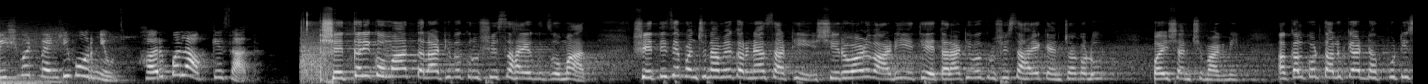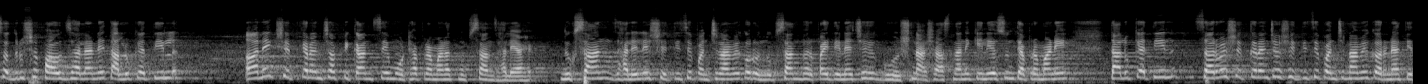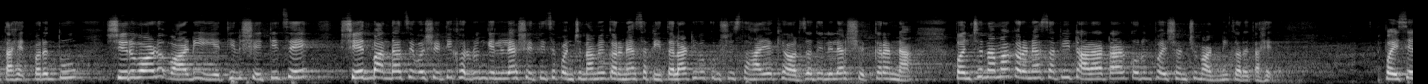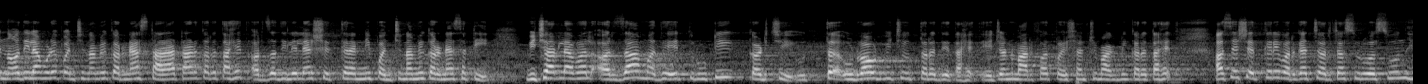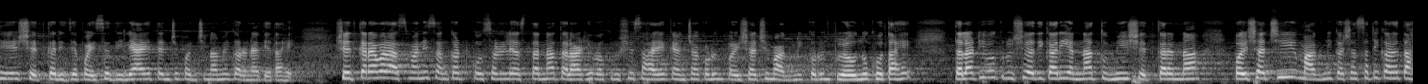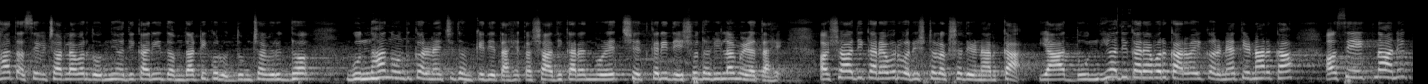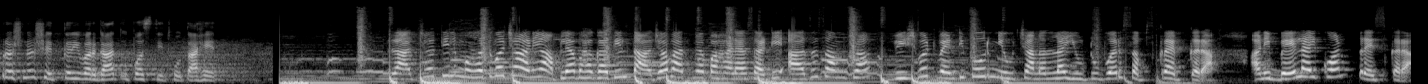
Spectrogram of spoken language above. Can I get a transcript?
विश्व 24 न्यूज हरपल आपके साथ. शेतकरी कोमात तलाठी व कृषी सहाय्यक जोमात. शेतीचे पंचनामे करण्यासाठी शिरवळवाडी येथे तलाठी व कृषी सहाय्यक यांच्याकडून पैशांची मागणी. अक्कलकोट तालुक्यात ढगफुटी सदृश पाऊस झाल्याने तालुक्यातील अनेक शेतकऱ्यांच्या पिकांचे मोठ्या प्रमाणात नुकसान झाले आहे. नुकसान झालेले शेतीचे पंचनामे करून नुकसान भरपाई देण्याची घोषणा शासनाने केली असून त्याप्रमाणे तालुक्यातील सर्व शेतकऱ्यांच्या शेतीचे पंचनामे करण्यात येत आहेत. परंतु शिरवड वाडी येथील शेतीचे शेत बांधाचे व शेती खरडून गेलेल्या शेतीचे पंचनामे करण्यासाठी तलाठी व कृषी सहाय्यक हे अर्ज दिलेल्या शेतकऱ्यांना पंचनामा करण्यासाठी टाळाटाळ करून पैशांची मागणी करत आहेत. पैसे न दिल्यामुळे पंचनामे करण्यास टाळाटाळ करत आहेत. अर्ज दिलेल्या शेतकऱ्यांनी पंचनामे करण्यासाठी विचारल्यावर अर्जामध्ये त्रुटीकडची उत्तर उडवाउडवीची उत्तरं देत आहेत. एजंटमार्फत पैशांची मागणी करत आहेत. असे शेतकरी वर्गात चर्चा सुरू असून हे शेतकरी जे पैसे दिले आहेत त्यांचे पंचनामे करण्यात येत आहे. शेतकऱ्यावर आसमानी संकट कोसळले असताना तलाठी व कृषी सहाय्यक यांच्याकडून पैशाची मागणी करून पिळवणूक होत आहे. तलाठी व कृषी अधिकारी यांना तुम्ही शेतकऱ्यांना पैशाची मागणी कशासाठी करत आहात? असे विचारल्यावर दोन्ही अधिकारी दमदाटी करून तुमच्या विरुद्ध गुन्हा नोंद करण्याची धमकी देत आहेत. अशा अधिकाऱ्यांमुळेच शेतकरी देशोधडीला मिळत आहे. अशा अधिकाऱ्यावर वरिष्ठ लक्ष देणार का? या दोन्ही अधिकाऱ्यावर कारवाई करण्यात येणार का? असे एक ना अनेक प्रश्न शेतकरी वर्गात उपस्थित होत आहेत. राज्यातील महत्त्वाच्या आणि आपल्या भागातील ताज्या बातम्या पाहण्यासाठी आजच आमच्या विश्व 24 न्यूज चॅनलला यूट्यूबवर सबस्क्राईब करा आणि बेल आयकॉन प्रेस करा.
